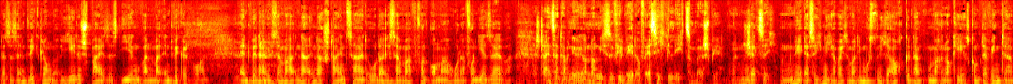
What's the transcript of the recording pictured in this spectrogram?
Das ist Entwicklung. Jede Speise ist irgendwann mal entwickelt worden. Entweder, ich sag mal, in der, in der Steinzeit oder ich sag mal von Oma oder von dir selber. In der Steinzeit haben die auch noch nicht so viel Wert auf Essig gelegt zum Beispiel. Nee, Schätze ich. Nee, Essig nicht. Aber ich sag mal, die mussten sich auch Gedanken machen, okay, es kommt der Winter,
